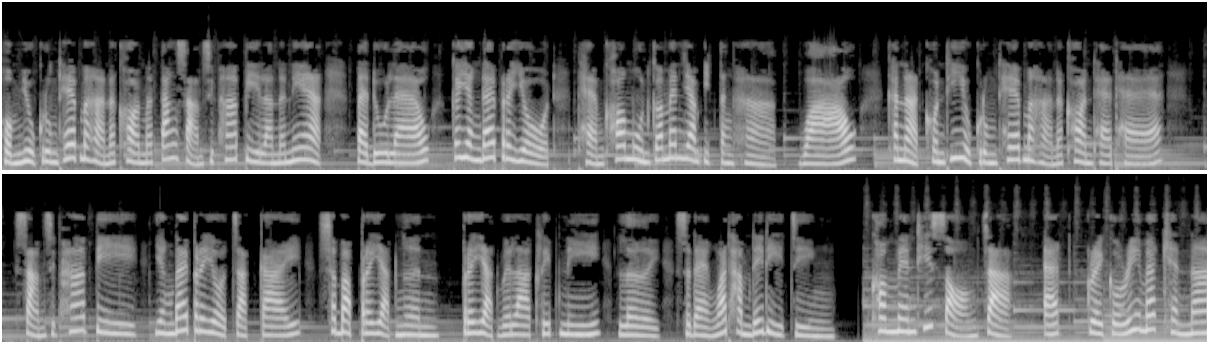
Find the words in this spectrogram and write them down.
ผมอยู่กรุงเทพมหานครมาตั้ง 35 ปีแล้วนะเนี่ย แต่ดูแล้วก็ยังได้ประโยชน์ แถมข้อมูลก็แม่นยำอีกต่างหาก ว้าว ขนาดคนที่อยู่กรุงเทพมหานครแท้ๆ 35 ปี ยังได้ประโยชน์จากไกด์ฉบับประหยัดเงิน ประหยัดเวลาคลิปนี้เลย แสดงว่าทำได้ดีจริง คอมเมนต์ที่ 2 จาก @gregory mckenna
